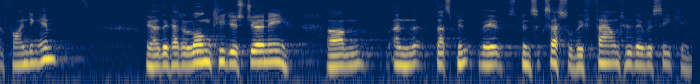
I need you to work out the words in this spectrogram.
at finding him. You know, they've had a long, tedious journey, um, and that's been, they've been successful. They've found who they were seeking.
